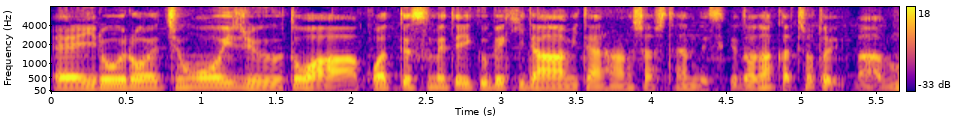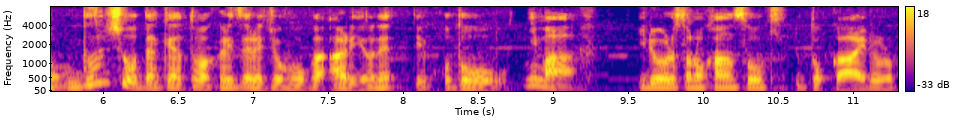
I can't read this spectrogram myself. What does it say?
えーいろいろ地方移住とはこうやって進めていくべきだ、みたいな話はしたんですけど、なんかちょっと、まあ、も文章だけだと分かりづらい情報があるよねっていうことに、まあ、いろいろその感想を聞くとか、いろいろ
